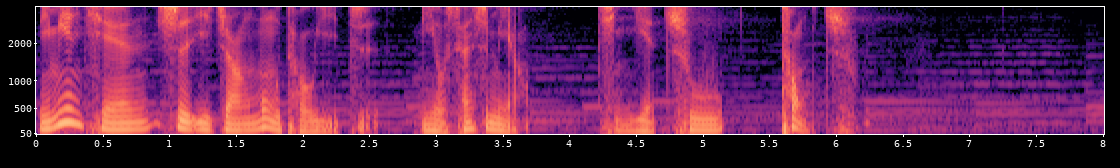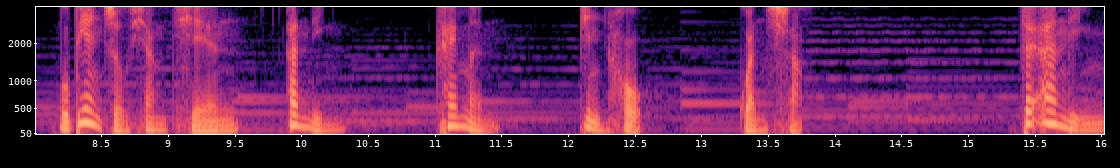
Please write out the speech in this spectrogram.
你面前是一张木头椅子。你有三十秒，请演出痛楚。我便走向前，按铃，开门，静候，关上。再按铃，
